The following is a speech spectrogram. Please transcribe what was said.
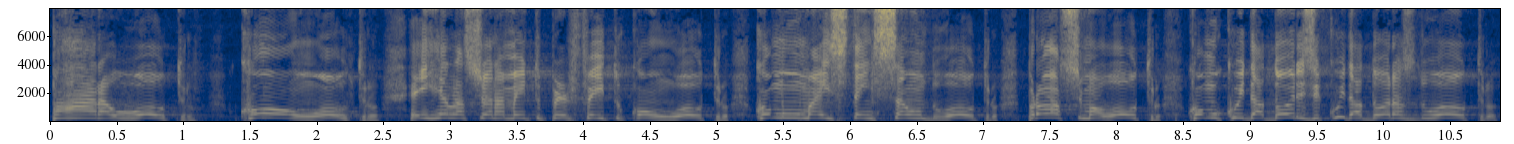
para o outro, com o outro, em relacionamento perfeito com o outro, como uma extensão do outro, próximo ao outro, como cuidadores e cuidadoras do outro.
